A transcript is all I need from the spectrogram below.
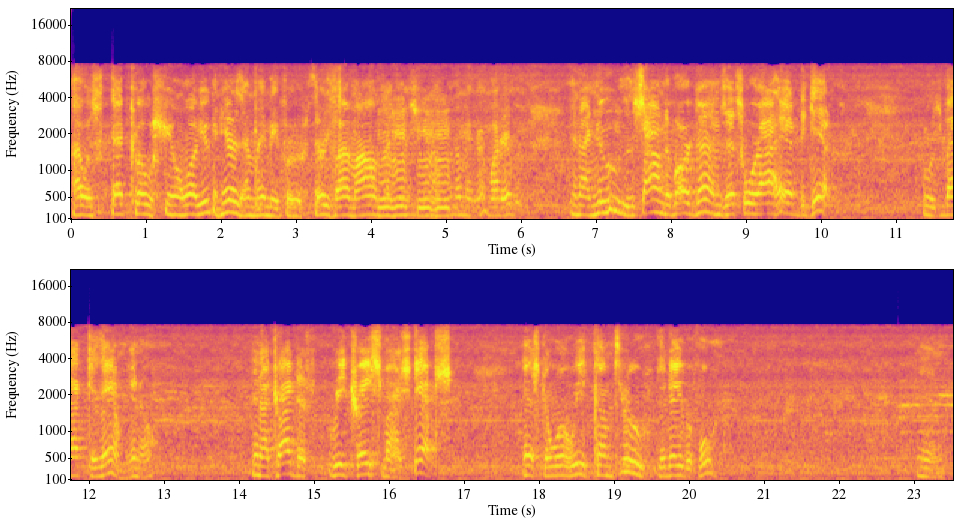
I was that close, you know. Well, you can hear them maybe for 35 miles, I mm-hmm, guess, you know. Mm-hmm. I mean, whatever. And I knew the sound of our guns. That's where I had to get. It Was back to them, you know. And I tried to retrace my steps as to where we'd come through the day before. And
